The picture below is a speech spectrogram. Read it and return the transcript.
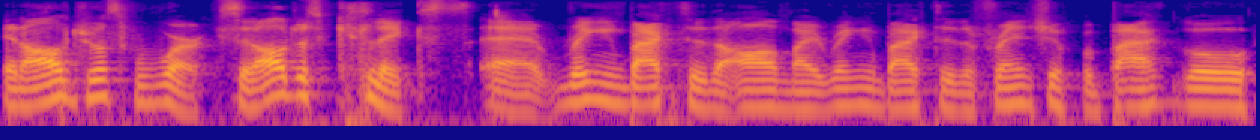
it all just works. It all just clicks. Uh, ringing back to the All Might, ringing back to the friendship with Bakugo,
